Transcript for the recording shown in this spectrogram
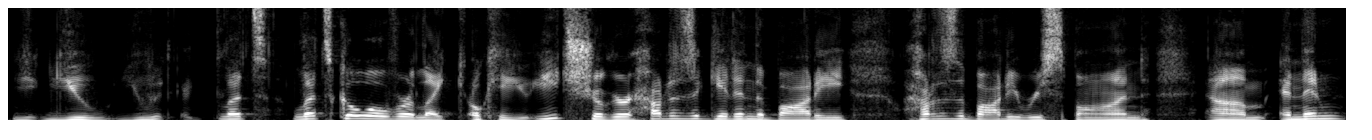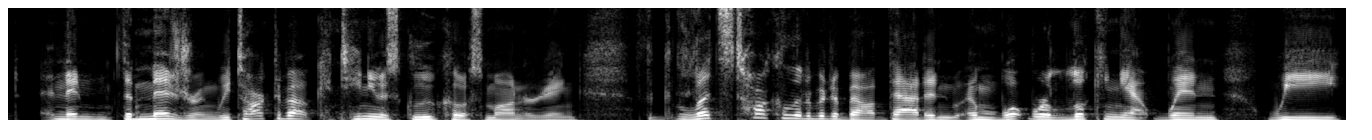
You, you, you let's let's go over like okay, you eat sugar. How does it get in the body? How does the body respond? Um, and then and then the measuring. We talked about continuous glucose monitoring. Let's talk a little bit about that and, and what we're looking at when we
